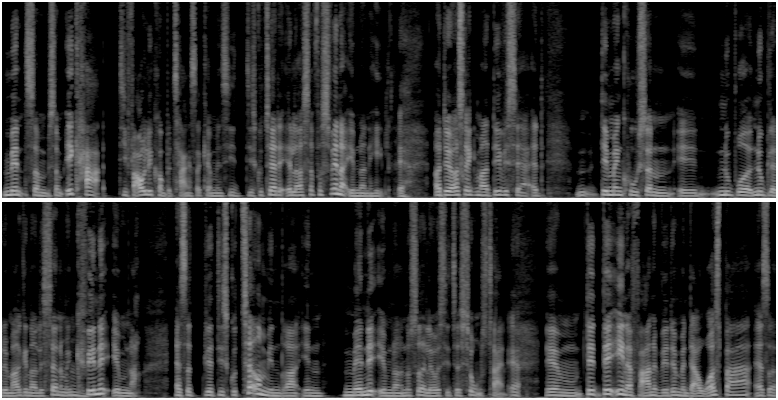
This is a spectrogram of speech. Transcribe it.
mænd, som, som ikke har de faglige kompetencer, kan man sige, diskutere det, eller så forsvinder emnerne helt. Ja. Og det er også rigtig meget det, vi ser, at mm, det man kunne sådan, øh, nu, bryder, nu bliver det meget generaliserende, men mm. kvindeemner, altså bliver diskuteret mindre end mandeemner, og nu sidder jeg og laver citationstegn. Ja. Øhm, det, det er en af farne ved det, men der er jo også bare, altså,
